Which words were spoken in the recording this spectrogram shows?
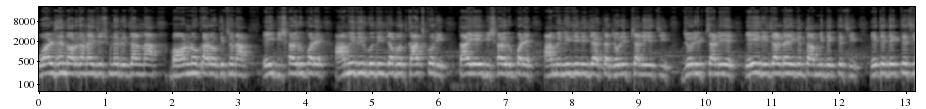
ওয়ার্ল্ড হেলথ অর্গানাইজেশনের রেজাল্ট না বা অন্য কারও কিছু না। এই বিষয়ের উপরে আমি দীর্ঘদিন যাবৎ কাজ করি। তাই এই বিষয়ের উপরে আমি নিজে নিজে একটা জরিপ চালিয়েছি, জরিপ চালিয়ে, এই রেজাল্টটাই কিন্তু আমি দেখতেছি। এতে দেখতেছি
